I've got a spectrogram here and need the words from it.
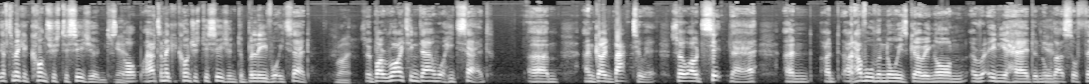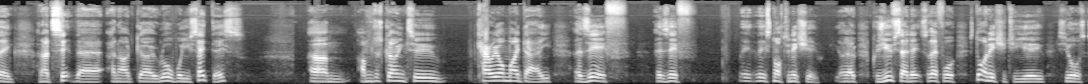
you have to make a conscious decision to Yeah. stop. I had to make a conscious decision to believe what he said. right. So by writing down what he'd said um, and going back to it, so I would sit there and I'd, I'd have all the noise going on in your head and all Yeah. that sort of thing, and I'd sit there and I'd go, Lord, well, you said this. Um, I'm just going to carry on my day as if, as if it- it's not an issue, you know, because you've said it, so therefore it's not an issue to you, it's yours.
